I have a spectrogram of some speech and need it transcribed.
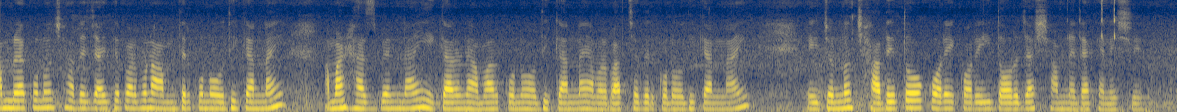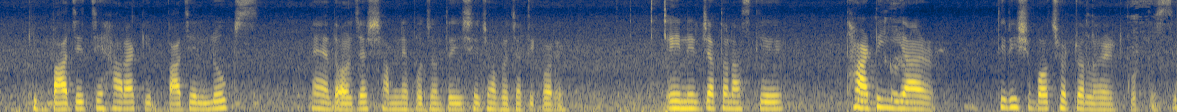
আমরা কোনো ছাদে যাইতে পারব না আমাদের কোনো অধিকার নাই আমার হাজব্যান্ড নাই এই কারণে আমার কোনো অধিকার নাই আমার বাচ্চাদের কোনো অধিকার নাই। এই জন্য ছাদে তো করে করে এই দরজার সামনে দেখেন এসে কি বাজে চেহারা কি বাজে লুকস হ্যাঁ দরজার সামনে পর্যন্ত এসে ঝগড়াঝাটি করে। এই নির্যাতন আজকে থার্টি ইয়ার তিরিশ বছর টলারেট করতেছি।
